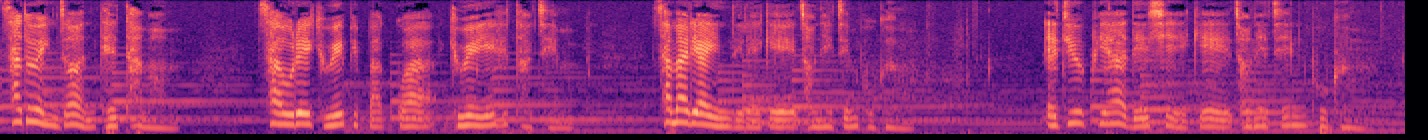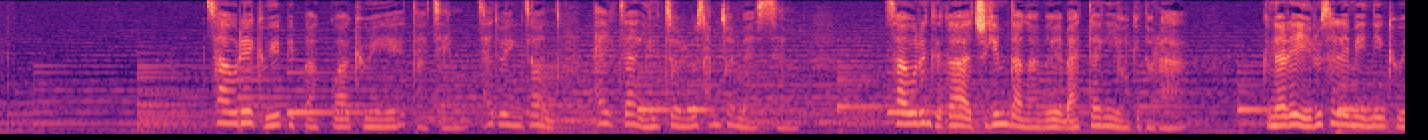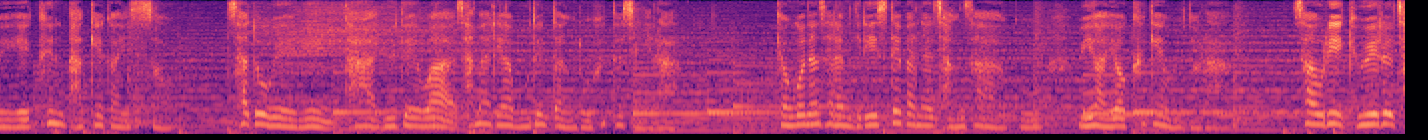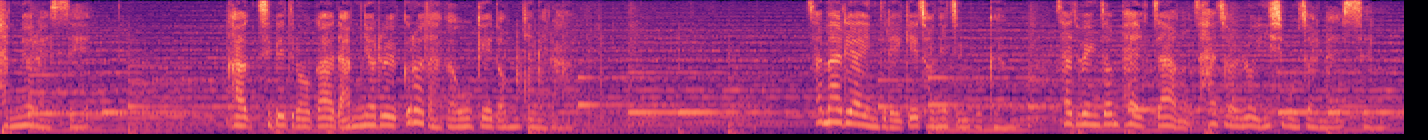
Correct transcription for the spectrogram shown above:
사도행전 대탐험. 사울의 교회 핍박과 교회의 흩어짐. 사마리아인들에게 전해진 복음. 에디오피아 내시에게 전해진 복음. 사울의 교회 핍박과 교회의 흩어짐. 사도행전 8장 1절로 3절 말씀. 사울은 그가 죽임당함을 마땅히 여기더라. 그날에 예루살렘에 있는 교회에 큰 박해가 있어 사도 외에는 다 유대와 사마리아 모든 땅으로 흩어지니라. 경건한 사람들이 스테반을 장사하고 위하여 크게 울더라. 사울이 교회를 잔멸할세 각 집에 들어가 남녀를 끌어다가 옥에 넘기니라. 사마리아인들에게 전해진 복음 사도행전 8장 4절로 25절 말씀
